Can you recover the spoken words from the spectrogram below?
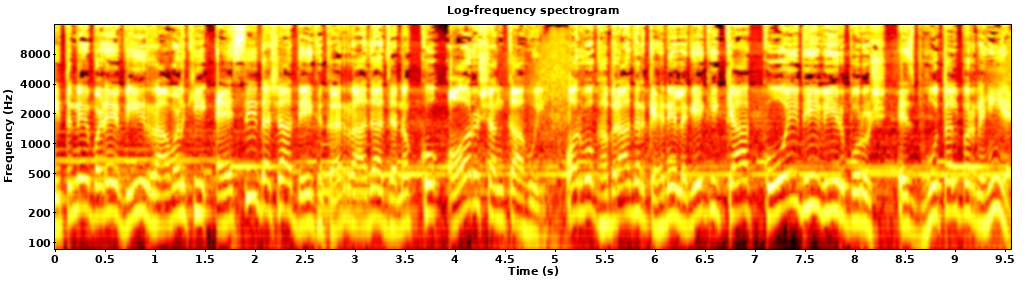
इतने बड़े वीर रावण की ऐसी दशा देखकर राजा जनक को और शंका हुई और वो घबरा कर कहने लगे कि क्या कोई भी वीर पुरुष इस भूतल पर नहीं है?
